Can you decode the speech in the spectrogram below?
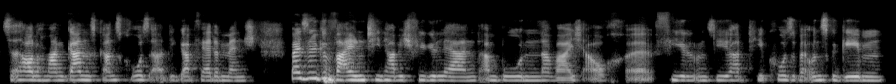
Das ist auch nochmal ein ganz, ganz großartiger Pferdemensch. Bei Silke Valentin habe ich viel gelernt am Boden, da war ich auch äh, viel und sie hat hier Kurse bei uns gegeben.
